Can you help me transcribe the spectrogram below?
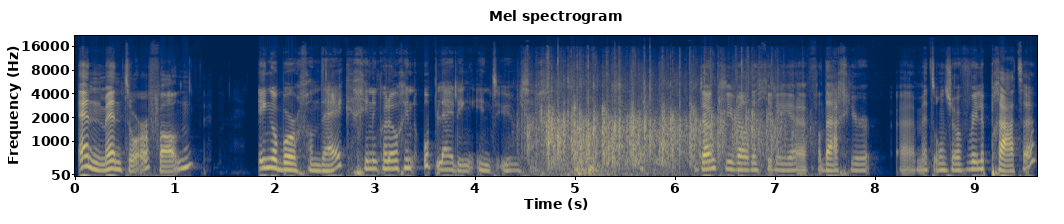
en mentor van... Ingeborg van Dijk, gynaecoloog in opleiding in het UMCG. Dank jullie wel dat jullie uh, vandaag hier uh, met ons over willen praten.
